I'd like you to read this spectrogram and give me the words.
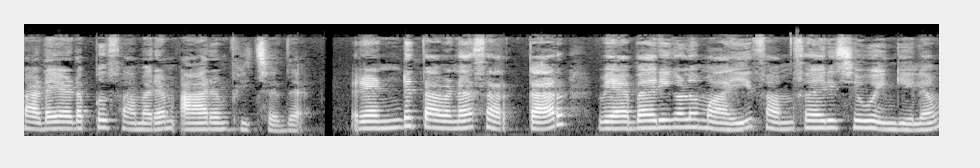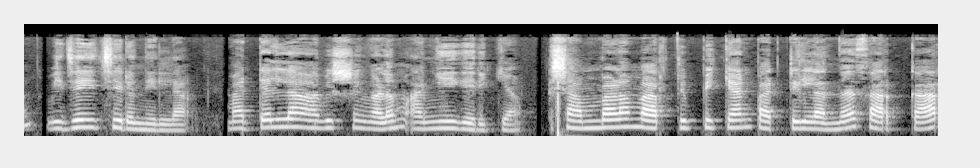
കടയടപ്പ് സമരം ആരംഭിച്ചത്. രണ്ട് തവണ സർക്കാർ വ്യാപാരികളുമായി സംസാരിച്ചുവെങ്കിലും വിജയിച്ചിരുന്നില്ല. മറ്റെല്ലാ ആവശ്യങ്ങളും അംഗീകരിക്കാം. ശമ്പളം വർദ്ധിപ്പിക്കാൻ പറ്റില്ലെന്ന് സർക്കാർ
